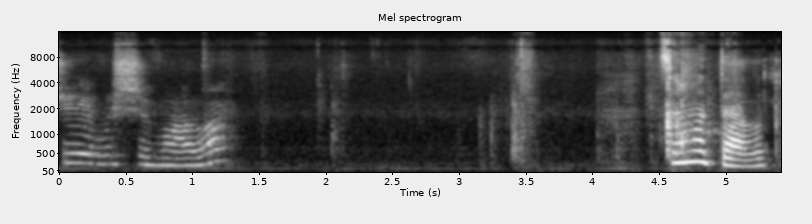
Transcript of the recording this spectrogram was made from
що я вишивала. Це метелик.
